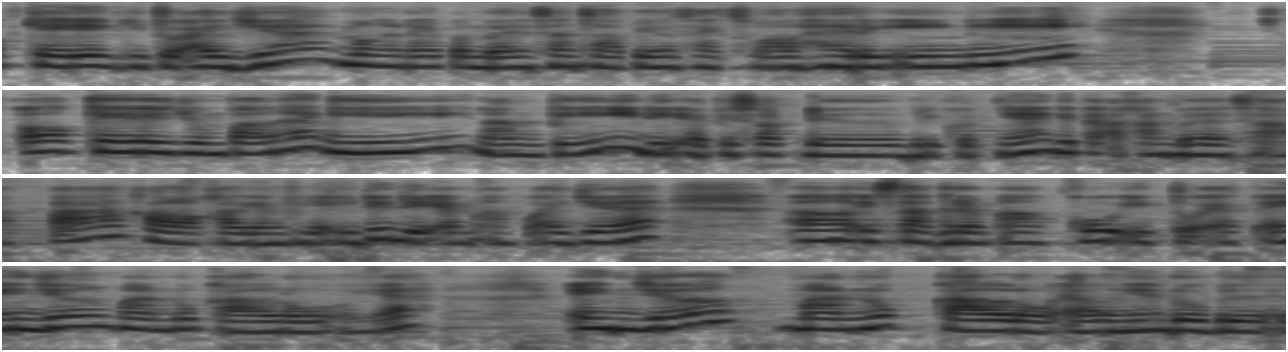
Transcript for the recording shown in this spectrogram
Oke, gitu aja mengenai pembahasan sapioseksual hari ini. Oke, jumpa lagi nanti di episode berikutnya kita akan bahas apa. Kalau kalian punya ide DM aku aja. Uh, Instagram aku itu @angelmanukalo ya. Angel Manukalo L-nya double.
